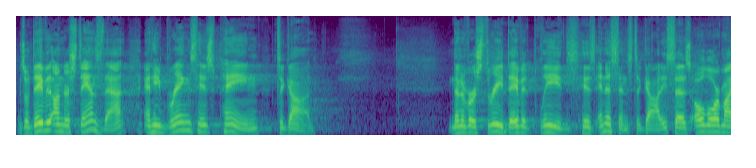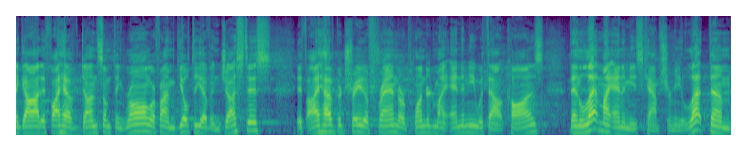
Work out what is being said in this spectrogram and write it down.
And so David understands that, and he brings his pain to God. Then in verse 3, David pleads his innocence to God. He says, O Lord my God, if I have done something wrong, or if I'm guilty of injustice, if I have betrayed a friend or plundered my enemy without cause, then let my enemies capture me. Let them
